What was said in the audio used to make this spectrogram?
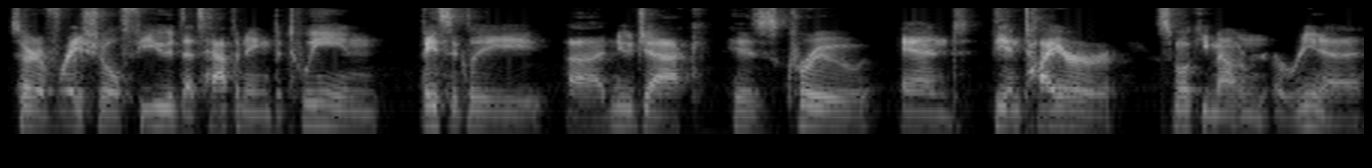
sort of racial feud that's happening between basically uh, New Jack, his crew, and the entire Smoky Mountain arena.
